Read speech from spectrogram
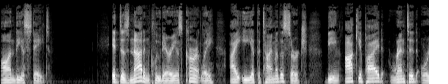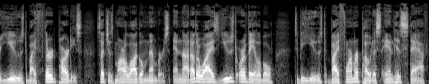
on the estate. It does not include areas currently, i.e., at the time of the search, being occupied, rented, or used by third parties, such as Mar a Lago members, and not otherwise used or available to be used by former POTUS and his staff,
